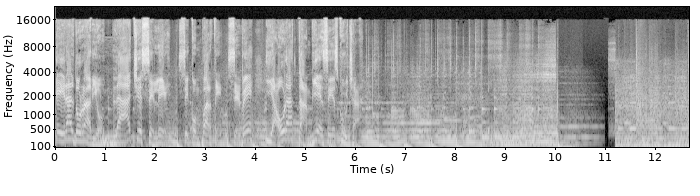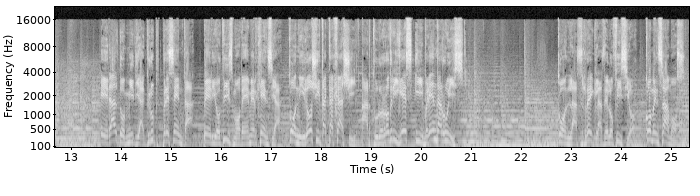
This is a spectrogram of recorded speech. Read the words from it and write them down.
Heraldo Radio, la H se lee, se comparte, se ve y ahora también se escucha. Heraldo Media Group presenta Periodismo de Emergencia con Hiroshi Takahashi, Arturo Rodríguez y Brenda Ruiz. Con las reglas del oficio, comenzamos.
